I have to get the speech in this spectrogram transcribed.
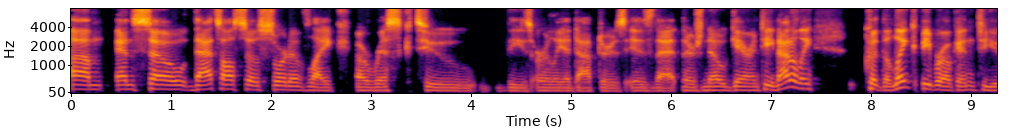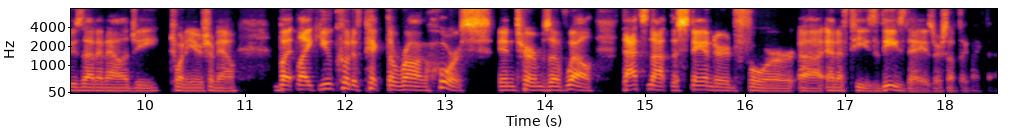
Um, and so that's also sort of like a risk to these early adopters is that there's no guarantee. Not only could the link be broken, to use that analogy 20 years from now, but like you could have picked the wrong horse in terms of, well, that's not the standard for uh, NFTs these days or something like that.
